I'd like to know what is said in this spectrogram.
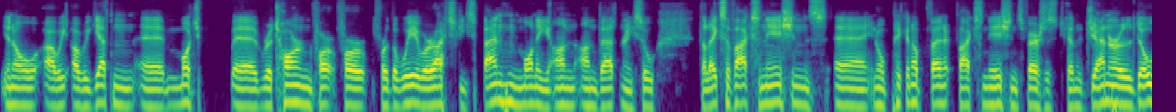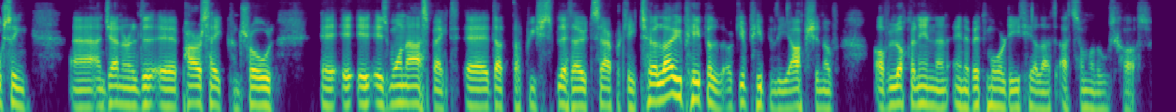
you know, are we are we getting uh, much uh, return for, for for the way we're actually spending money on on veterinary. So the likes of vaccinations, uh, you know, picking up vaccinations versus kind of general dosing uh, and general uh, parasite control is one aspect uh, that that we split out separately to allow people or give people the option of of looking in in a bit more detail at, at some of those costs.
